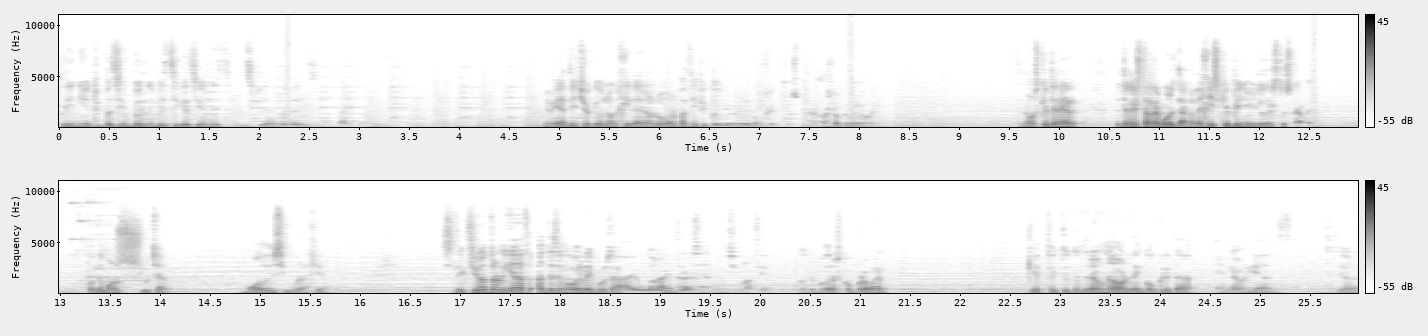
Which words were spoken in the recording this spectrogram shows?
Plinio, tu pasión por la investigación es inspiradora y sin embargo. Me habían dicho que Longida era un lugar pacífico y libre de conflictos, pero no es lo que veo hoy. Tenemos que tener, detener esta revuelta, no dejéis que Plinio y el resto escapen. ¿Podemos luchar? Modo de simulación. Selecciona otra unidad antes de moverla y pulsa Eudona entrarás en el modo de simulación, donde podrás comprobar qué efecto tendrá una orden concreta en la unidad de a. Eh...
